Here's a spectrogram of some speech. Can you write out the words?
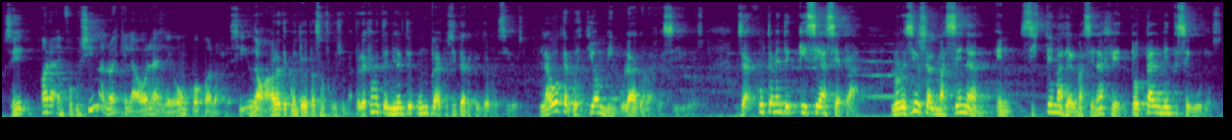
¿sí? Ahora, en Fukushima no es que la ola llegó un poco a los residuos. No, ahora te cuento qué pasó en Fukushima. Pero déjame terminarte una cosita respecto a los residuos. La otra cuestión vinculada con los residuos. O sea, justamente, ¿qué se hace acá? Los residuos se almacenan en sistemas de almacenaje totalmente seguros.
